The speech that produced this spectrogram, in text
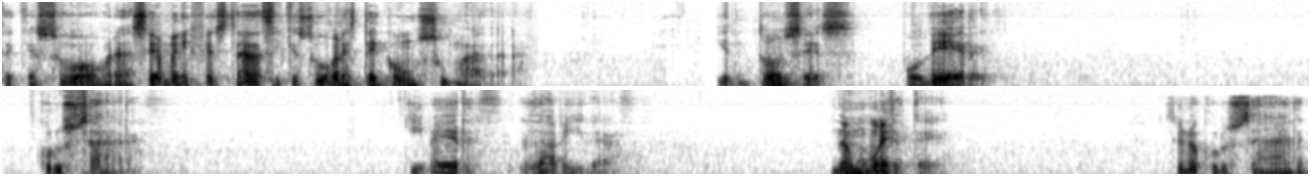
hasta que su obra sea manifestada, así que su obra esté consumada. Y entonces poder cruzar y ver la vida. No muerte, sino cruzar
